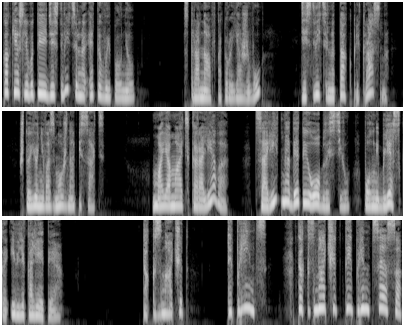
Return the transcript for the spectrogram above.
как если бы ты действительно это выполнил. Страна, в которой я живу, действительно так прекрасна, что ее невозможно описать. Моя мать-королева царит над этой областью, полной блеска и великолепия. «Так значит, ты принц?» «Так значит, ты принцесса!»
